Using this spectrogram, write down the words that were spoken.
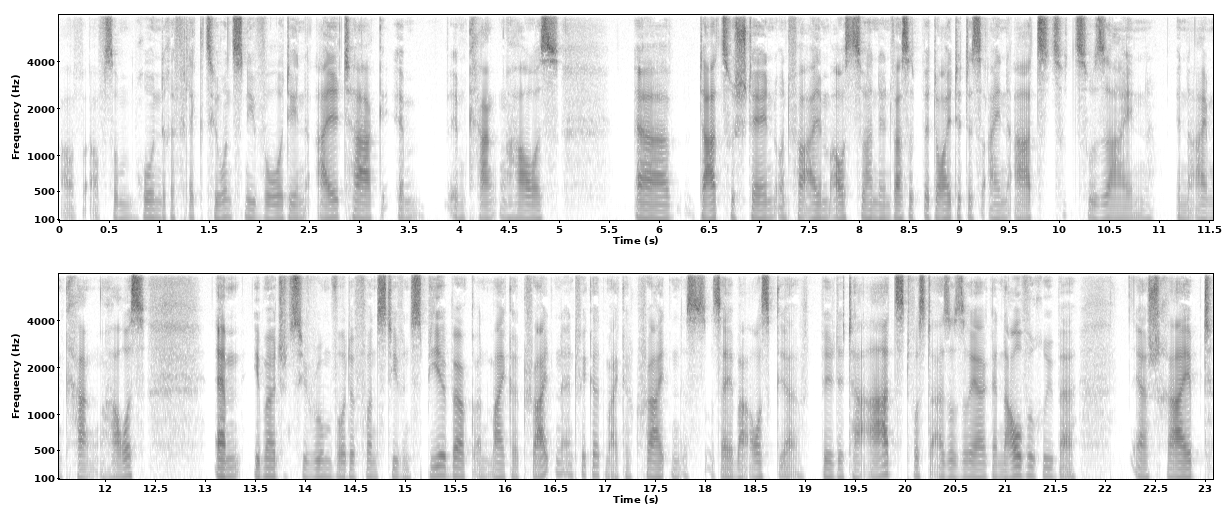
auf, auf so einem hohen Reflexionsniveau den Alltag im, im Krankenhaus äh, darzustellen und vor allem auszuhandeln, was es bedeutet, es ein Arzt zu sein in einem Krankenhaus. Ähm, Emergency Room wurde von Steven Spielberg und Michael Crichton entwickelt. Michael Crichton ist selber ausgebildeter Arzt, wusste also sehr genau, worüber er schreibt.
